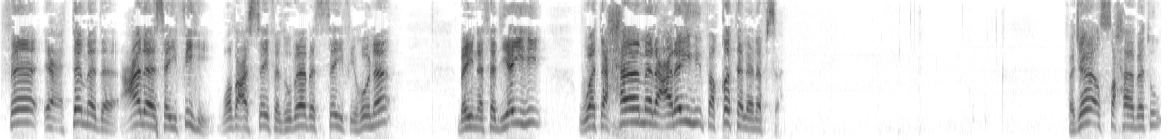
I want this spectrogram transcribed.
فاعتمد على سيفه وضع السيف ذباب السيف هنا بين ثدييه وتحامل عليه فقتل نفسه. فجاء الصحابة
